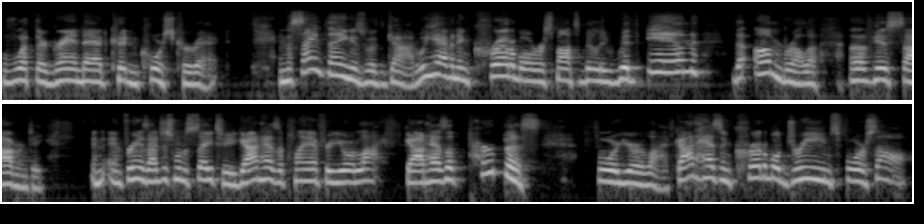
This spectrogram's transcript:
of what their granddad couldn't course correct. And the same thing is with God. We have an incredible responsibility within the umbrella of his sovereignty. And, and friends, I just want to say to you, God has a plan for your life. God has a purpose for your life. God has incredible dreams for us all.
